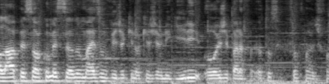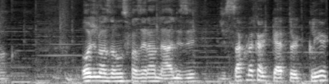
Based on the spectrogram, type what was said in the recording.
olá pessoal, começando mais um vídeo aqui no QG Unigiri. Hoje para. Eu tô fora de foco. Hoje nós vamos fazer análise de Sakura Card Captor Clear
